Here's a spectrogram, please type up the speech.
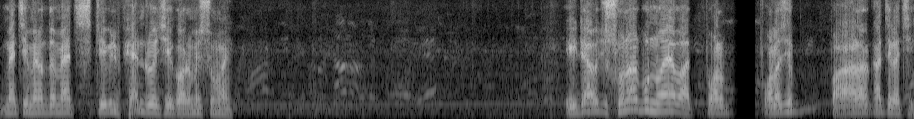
ম্যাচে man of the match table fan রয়েছে গরমের সময়। এইটা হচ্ছে সোনারপুর, নয়াবাদ, পল- পলাশের পাড়ার কাছাকাছি,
